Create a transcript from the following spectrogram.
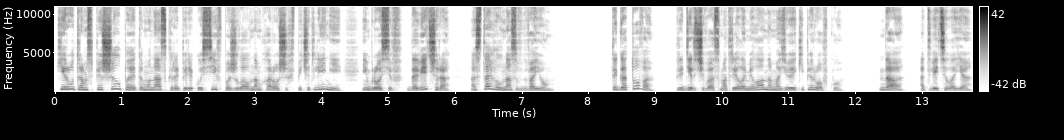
Кир утром спешил, поэтому наскоро перекусив, пожелал нам хороших впечатлений и, бросив «до вечера», оставил нас вдвоем. «Ты готова?» – придирчиво осмотрела Милана мою экипировку. «Да», – ответила я.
